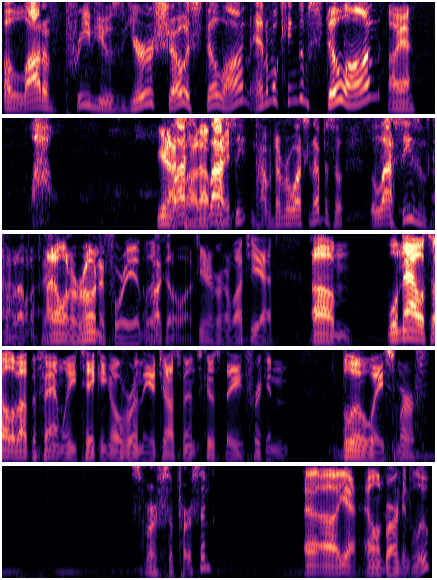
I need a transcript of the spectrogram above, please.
a lot of previews. Your show is still on. Animal Kingdom still on. oh yeah, Wow. you're not last caught up, last right? season, I've never watched an episode. The last season's coming up. wanna- I don't want to ruin it for you, but I'm not gonna watch. You're never going to watch it. Yeah. Um, well, now it's all about the family taking over in the adjustments because they freaking blew away Smurf. Smurf's a person. Uh, yeah, Ellen Barkin. Blue.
